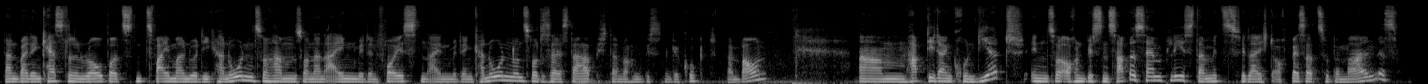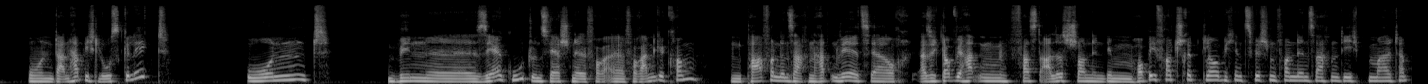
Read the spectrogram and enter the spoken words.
dann bei den Castle Robots zweimal nur die Kanonen zu haben, sondern einen mit den Fäusten, einen mit den Kanonen und so. Das heißt, da habe ich dann noch ein bisschen geguckt beim Bauen. Ähm, hab die dann grundiert in so auch ein bisschen Subassemblies, damit es vielleicht auch besser zu bemalen ist. Und dann habe ich losgelegt und bin äh, sehr gut und sehr schnell vor, äh, vorangekommen. Ein paar von den Sachen hatten wir jetzt ja auch. Also ich glaube, wir hatten fast alles schon in dem Hobbyfortschritt, glaube ich, inzwischen von den Sachen, die ich bemalt habe.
